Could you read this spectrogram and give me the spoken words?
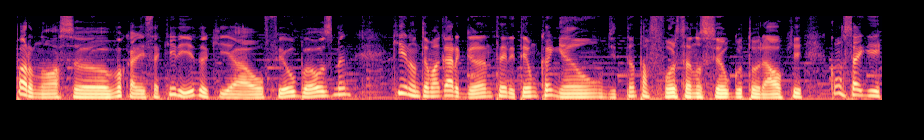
para o nosso vocalista querido, que é o Phil Boseman, que não tem uma garganta, ele tem um canhão de tanta força no seu gutural que consegue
